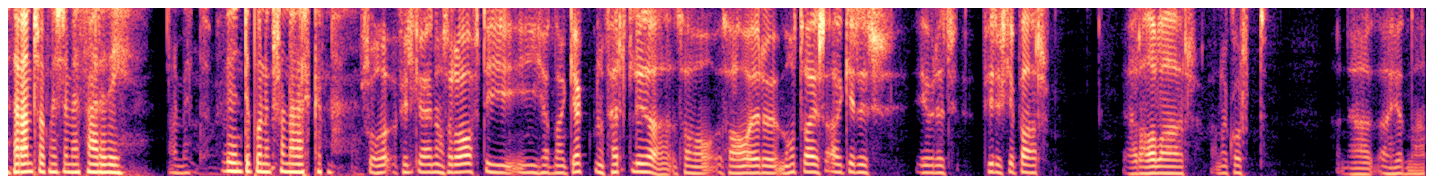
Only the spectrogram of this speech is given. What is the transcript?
það rannsóknir sem er farið í við undirbúning svona verkefna. Svo fylgja ég náttúrulega oft í, í hérna, gegnum ferliða þá, þá eru mótvæðis aðgerir yfirleitt fyrirskipaðar eða ráðlaðar annarkort þannig að, að hérna,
